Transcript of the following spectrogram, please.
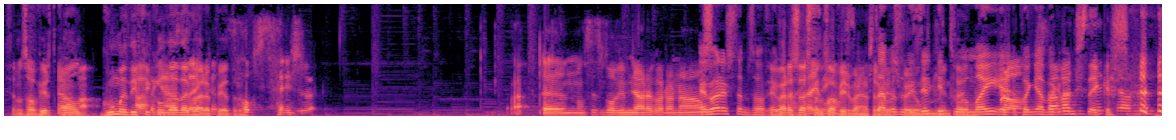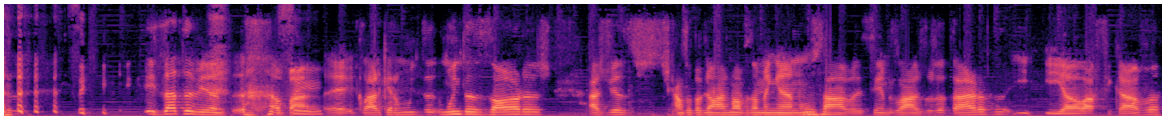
Estamos a ouvir-te com alguma dificuldade agora, Pedro. Ou seja, ah, não sei se me ouvi melhor agora ou não. Agora estamos a ouvir. Agora bem. já estamos a ouvir bem outra vez. Estavas a Foi um dizer que a tua mãe Pronto, apanhava grandes dizer secas. realmente- Sim. Exatamente. Opa, Sim. é claro que eram muita- muitas horas. Às vezes chegámos ao pavilhão às 9 da manhã num Uhum. sábado e sempre lá às 2 da tarde e, e ela lá ficava.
